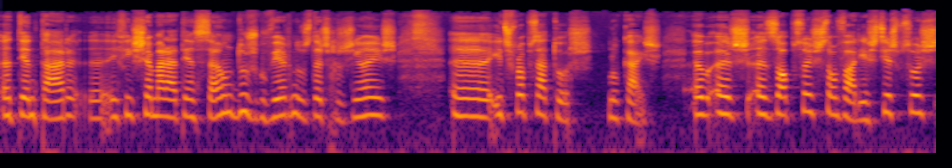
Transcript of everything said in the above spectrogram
a tentar, eh, enfim, chamar a atenção dos governos, das regiões uh, e dos próprios atores locais. As, as opções são várias. Se as pessoas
